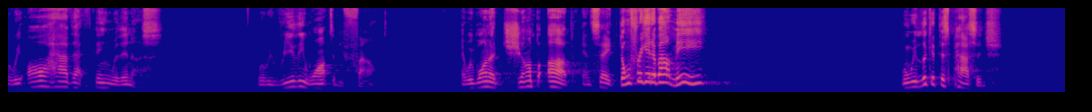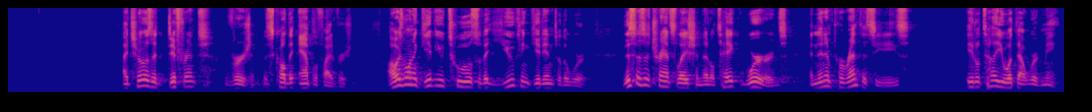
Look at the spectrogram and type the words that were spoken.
But we all have that thing within us really want to be found. And we want to jump up and say, Don't forget about me. When we look at this passage, I chose a different version. This is called the Amplified Version. I always want to give you tools so that you can get into the Word. This is a translation that'll take words and then in parentheses, it'll tell you what that word means.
